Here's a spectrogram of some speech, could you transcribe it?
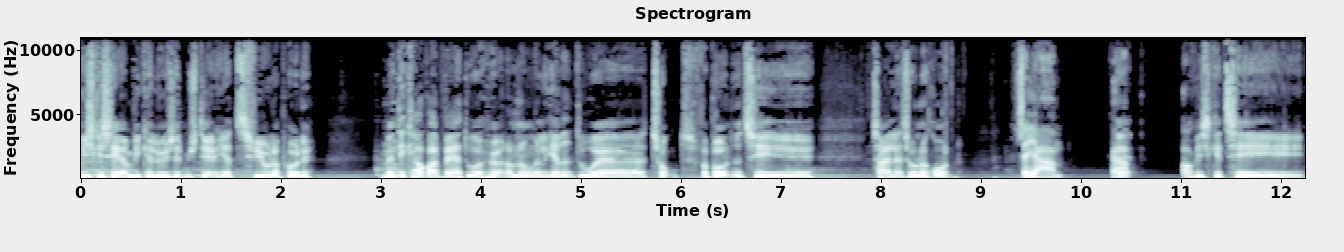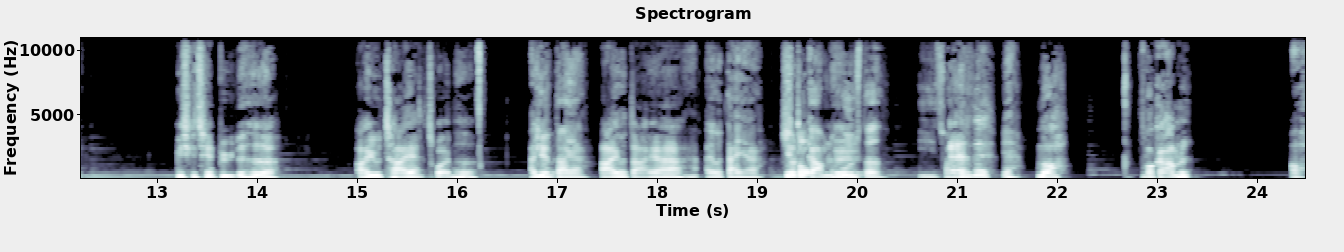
Vi skal se, om vi kan løse et mysterie. Jeg tvivler på det. Men det kan jo godt være, at du har hørt om nogen. Jeg ved, du er tungt forbundet til øh, Thailands undergrund. Så jeg ja. Øh, Og vi skal til... Vi skal til en by, der hedder Ayutthaya, tror jeg, den hedder. Ayutthaya. Ayutthaya. Ayutthaya. Det er jo den gamle øh, hovedstad i Er Thailand. det det? Ja. Nå, hvor gammel? Åh, oh,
